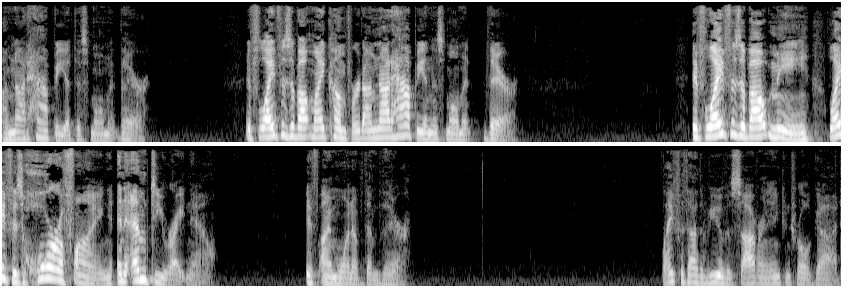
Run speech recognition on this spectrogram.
I'm not happy at this moment there. If life is about my comfort, I'm not happy in this moment there. If life is about me, life is horrifying and empty right now if I'm one of them there. Life without the view of a sovereign and in control God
